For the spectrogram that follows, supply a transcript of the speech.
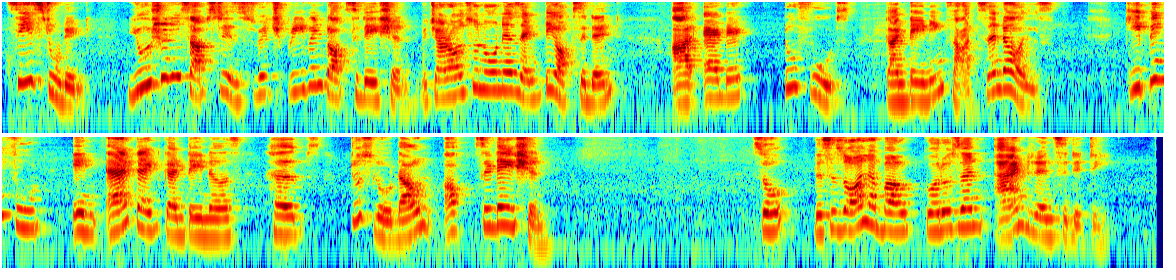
See student, usually substances which prevent oxidation, which are also known as antioxidant, are added to foods containing fats and oils. Keeping food in airtight containers helps to slow down oxidation. So, this is all about corrosion and rancidity.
